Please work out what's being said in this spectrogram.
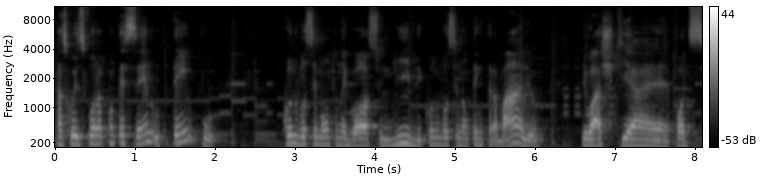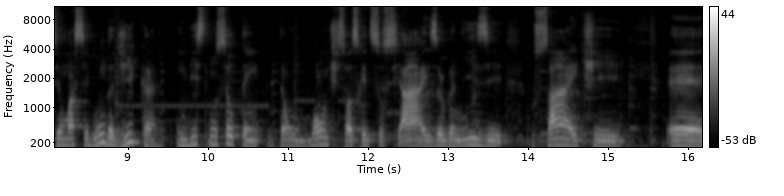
As coisas foram acontecendo, o tempo quando você monta um negócio livre, quando você não tem trabalho, eu acho que é, pode ser uma segunda dica, invista no seu tempo. Então, monte suas redes sociais, organize o site, é,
